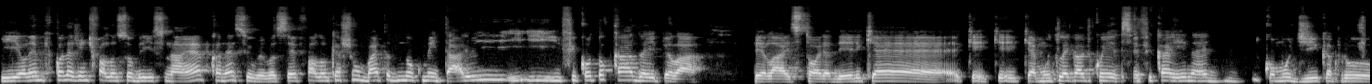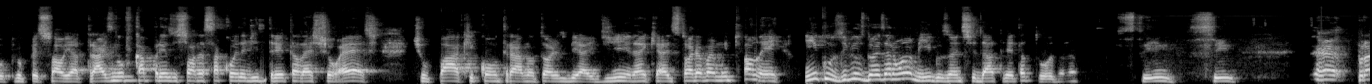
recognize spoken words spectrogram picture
e eu lembro que quando a gente falou sobre isso na época, né, Silvia, você falou que achou um baita do documentário e, e, e ficou tocado aí pela, pela história dele, que é, que, que, que, é muito legal de conhecer, fica aí, né, como dica pro, pro pessoal ir atrás e não ficar preso só nessa coisa de treta leste-oeste, Tupac contra Notorious B.I.G., né, que a história vai muito além. Inclusive, os dois eram amigos antes de dar a treta toda, né. Sim, sim. É, para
